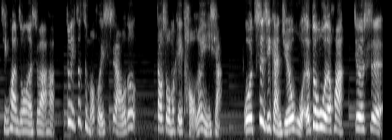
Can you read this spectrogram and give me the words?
情况中了，是吧？哈，对，这怎么回事啊？我都到时候我们可以讨论一下。我自己感觉我的顿悟的话，就是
